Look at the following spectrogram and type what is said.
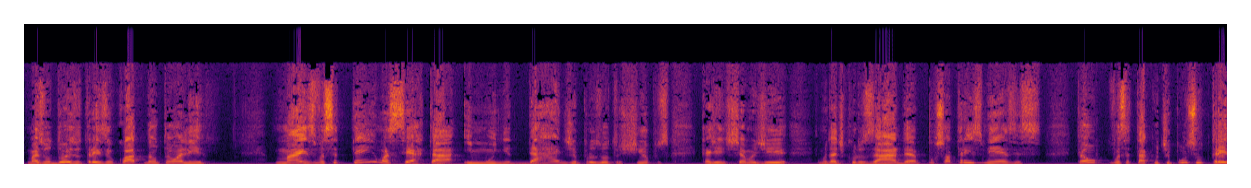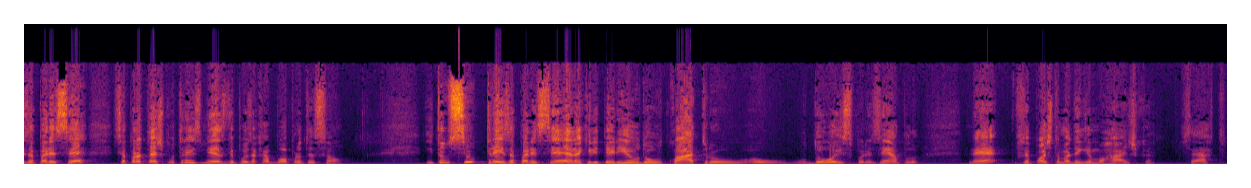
mas o 2, o 3 e o 4 não estão ali mas você tem uma certa imunidade para os outros tipos, que a gente chama de imunidade cruzada, por só três meses. Então, você está com o tipo 1, se o 3 aparecer, você protege por três meses, depois acabou a proteção. Então, se o 3 aparecer naquele período, ou o 4, ou, ou o 2, por exemplo, né, você pode ter uma dengue hemorrágica, certo?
